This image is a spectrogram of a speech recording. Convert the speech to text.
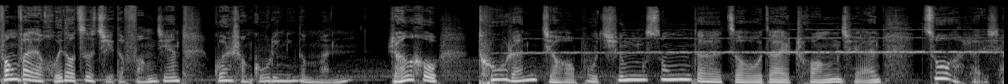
方太太回到自己的房间，关上孤零零的门，然后突然脚步轻松的走在床前，坐了下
